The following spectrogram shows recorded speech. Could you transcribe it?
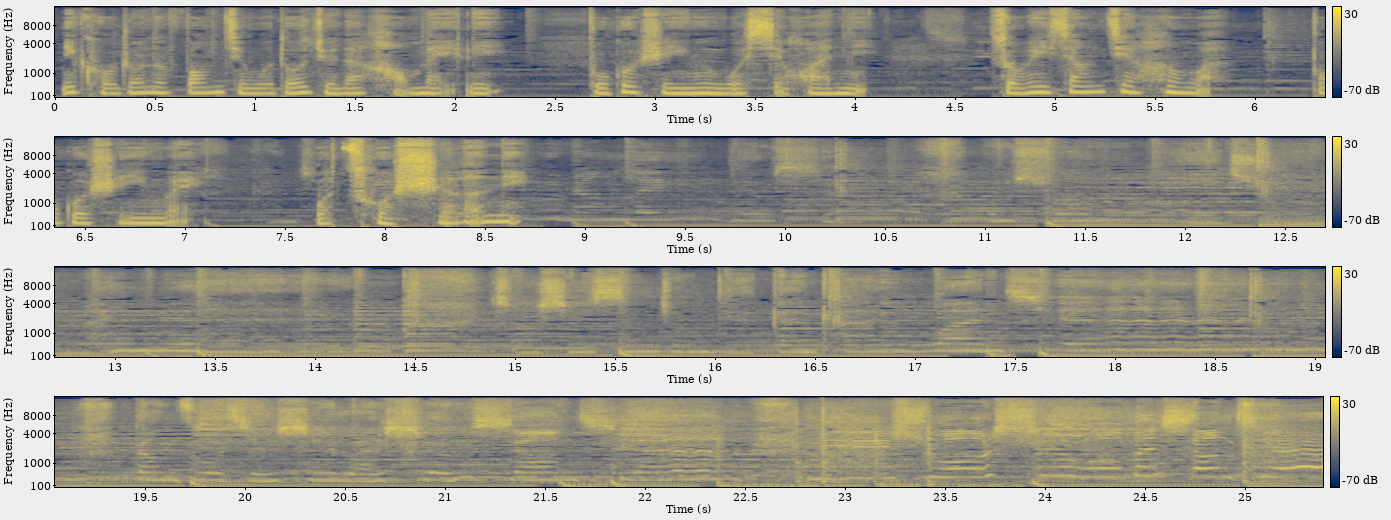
你口中的风景，我都觉得好美丽。不过是因为我喜欢你。所谓相见恨晚，不过是因为我错失了你。前世来生相欠，你说是我们相见。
